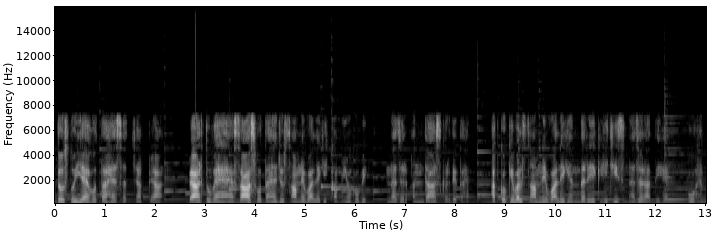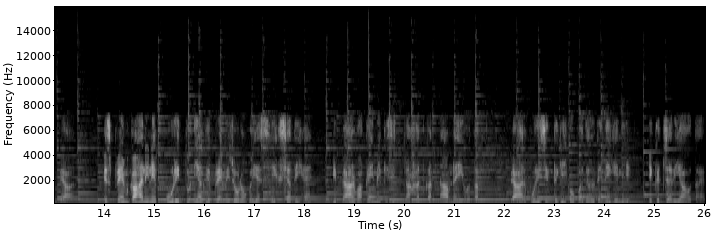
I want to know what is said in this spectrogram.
दोस्तों, यह होता है सच्चा प्यार। प्यार तो वह एहसास होता है जो सामने वाले की कमियों को भी नज़रअंदाज कर देता है। आपको केवल सामने वाले के अंदर एक ही चीज़ नज़र आती है, वो है प्यार। इस प्रेम कहानी ने पूरी दुनिया के प्रेमी जोड़ों को यह शिक्षा दी है कि प्यार वाकई में किसी चाहत का नाम नहीं होता। प्यार पूरी ज़िंदगी को बदल देने के लिए एक ज़रिया होता है।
